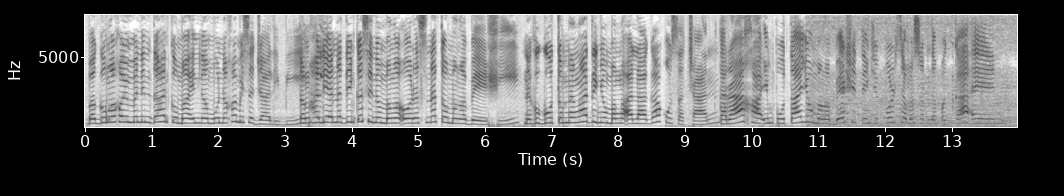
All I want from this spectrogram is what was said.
Bago nga kami manindahan, kumain nga muna kami sa Jollibee. Tanghalian na din kasi ng mga oras na to mga beshi. Nagugutom na nga din yung mga alaga ko sa tiyan. Tara, kain po tayo mga beshi. Thank you for sa masarap na pagkain.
